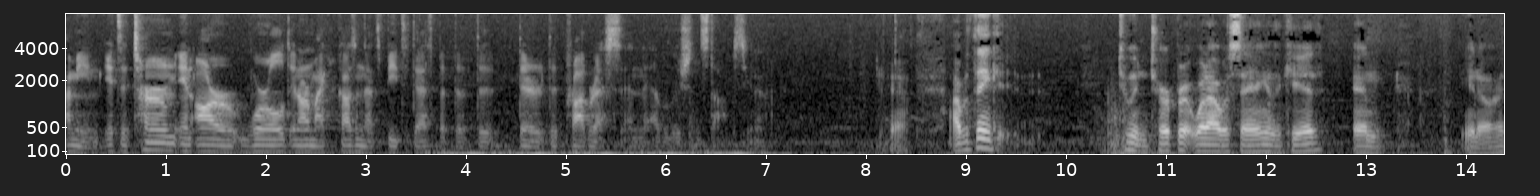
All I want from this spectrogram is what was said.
I mean, it's a term in our world, in our microcosm, that's beat to death. But the the their the progress and the evolution stops. You know. Yeah. I would think to interpret what I was saying as a kid, and you know,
